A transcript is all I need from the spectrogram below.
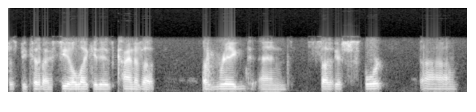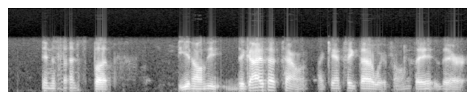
just because I feel like it is kind of a a rigged and thuggish sport um in a sense. But you know the the guys have talent. I can't take that away from them. They they're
